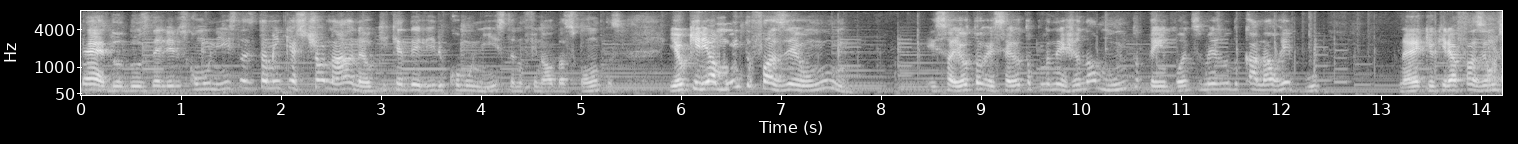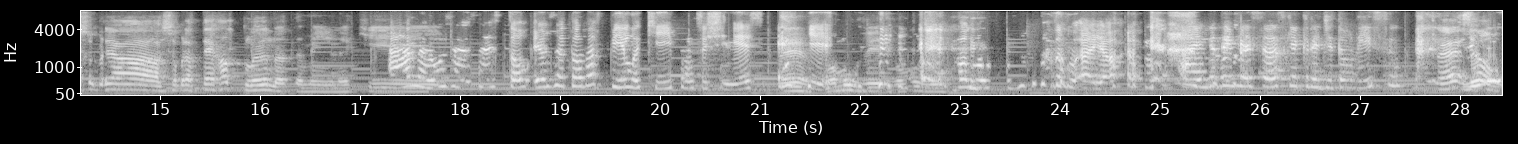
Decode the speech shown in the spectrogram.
É, do, dos delírios comunistas e também questionar, né? O que, que é delírio comunista no final das contas. E eu queria muito fazer um. Isso aí eu tô, esse aí eu tô planejando há muito tempo, antes mesmo do canal Rebu né? Que eu queria fazer um sobre a, sobre a Terra plana também, né? Que... Ah, não, já, já estou, eu já estou na fila aqui para assistir esse. É, vamos ver, vamos ver. Aí, ó. Ainda tem pessoas que acreditam nisso. É, não,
